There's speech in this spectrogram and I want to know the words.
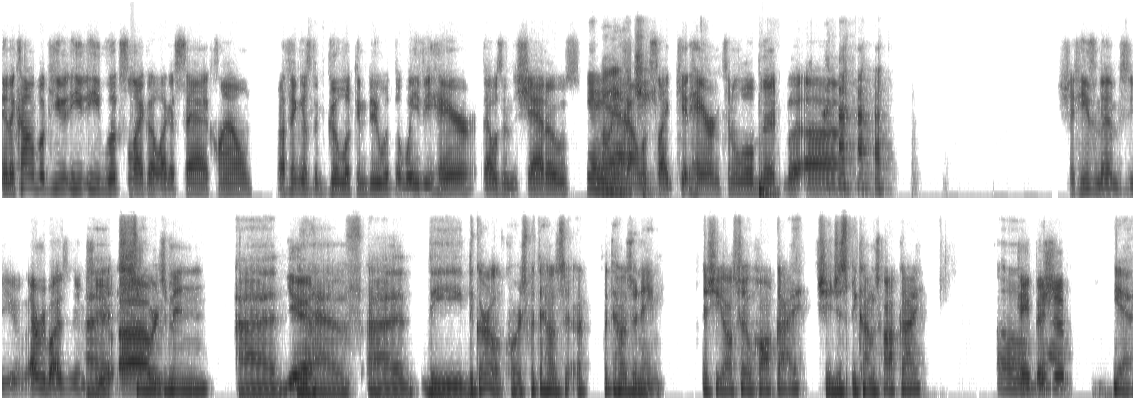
in the comic book. He, he he looks like a like a sad clown. But I think it's the good looking dude with the wavy hair that was in the shadows. Yeah, Oh, yeah. yeah. kind of looks like Kit Harington a little bit, but uh, shit, he's an MCU. Everybody's an uh, MCU. Um, swordsman? Uh, You yeah. have uh, the the girl, of course. What the hell's uh, what the hell's her name? Is she also Hawkeye? She just becomes Hawkeye. Oh, Kate Bishop. Yeah.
